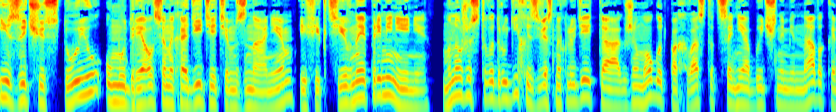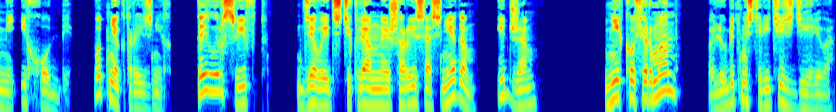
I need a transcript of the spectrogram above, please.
и зачастую умудрялся находить этим знаниям эффективное применение. Множество других известных людей также могут похвастаться необычными навыками и хобби. Вот некоторые из них. Тейлор Свифт делает стеклянные шары со снегом и джем. Нико Ферман любит мастерить из дерева.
